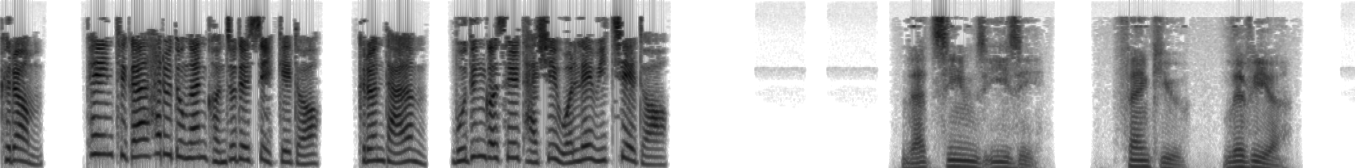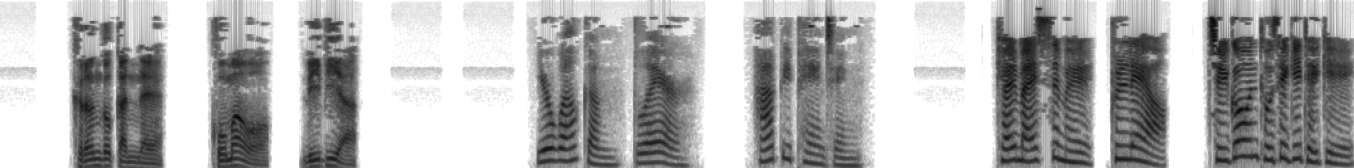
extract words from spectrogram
그럼, 페인트가 하루 동안 건조될 수 있게 둬. 그런 다음, 모든 것을 다시 원래 위치에 둬. That seems easy. Thank you, Livia. 그런 것 같네. 고마워. 리비아. You're welcome, Blair. Happy painting. 말씀을 블레어 즐거운 도색이 되길.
